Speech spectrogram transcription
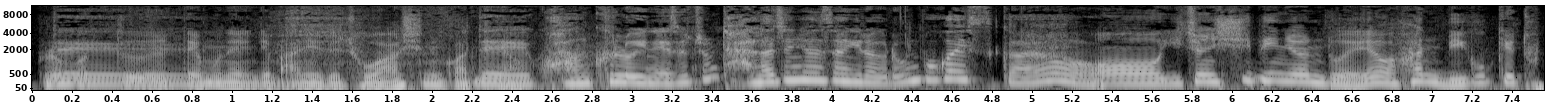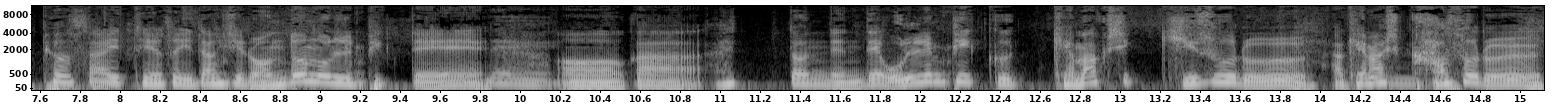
그런 네. 것들 때문에 이제 많이들 좋아하시 는 것 같아요. 네, 광클로 인해서 좀 달라진 현상이라 그러면 뭐가 있을까요? 어, 2012년도에요. 한 미국계 투표 사이트에서 이 당시 런던 올림픽 때, 네. 어가 했던 데인데 올림픽 그 개막식 기수를 아 개막식 가수를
